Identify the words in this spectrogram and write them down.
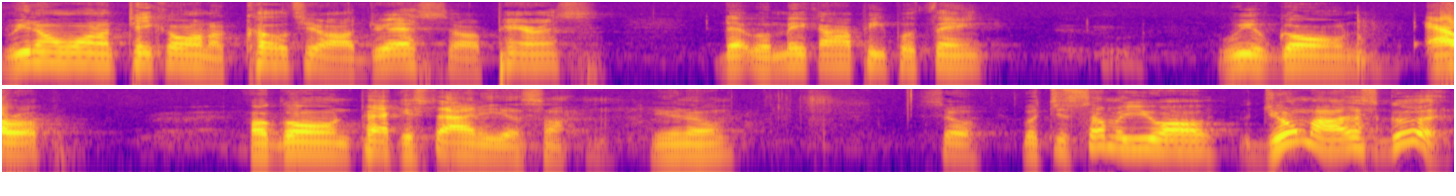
We don't want to take on a culture or dress or appearance that will make our people think we have gone Arab or gone Pakistani or something, you know. So, but to some of you all, Juma, that's good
